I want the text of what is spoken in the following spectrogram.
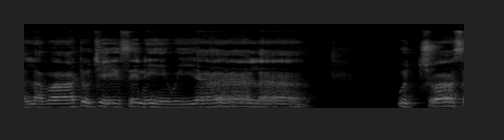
అలవాటు చేసెని ఉయ్యాల ఉచ్ఛ్వాస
